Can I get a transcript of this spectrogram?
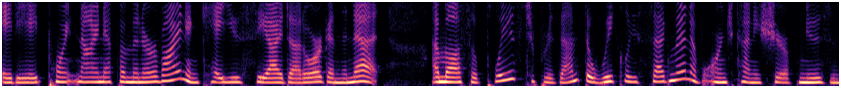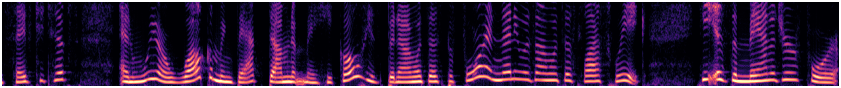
88.9 FM in Irvine and KUCI.org on the net. I'm also pleased to present the weekly segment of Orange County Sheriff News and Safety Tips, and we are welcoming back Dominic Mejico. He's been on with us before, and then he was on with us last week. He is the manager for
